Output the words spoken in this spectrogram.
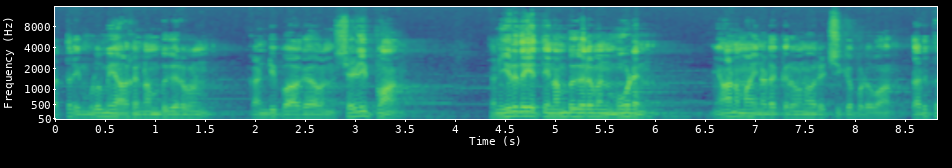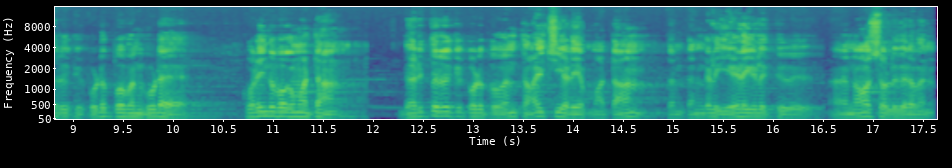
கத்தரை முழுமையாக நம்புகிறவன் கண்டிப்பாக அவன் செழிப்பான். தன் இருதயத்தை நம்புகிறவன் மூடன் ஞானமாய் நடக்கிறவனோ ரட்சிக்கப்படுவான். தரித்திரருக்கு கொடுப்பவன் கூட குறைந்து போக மாட்டான். தரித்திரருக்கு கொடுப்பவன் தாழ்ச்சி அடைய மாட்டான். தன் கண்களை ஏழைகளுக்கு நோ சொல்லுகிறவன்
